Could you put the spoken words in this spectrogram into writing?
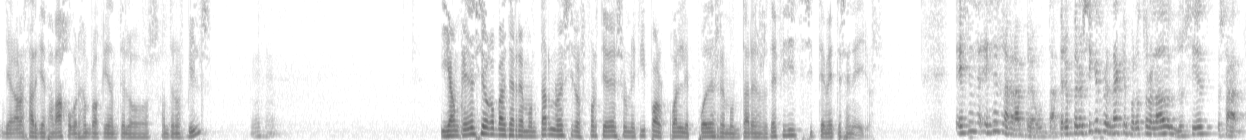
llegaron a estar 10 abajo, por ejemplo, aquí ante los, ante los Bills. Y aunque hayan sido capaces de remontar, no sé si los 49 son un equipo al cual le puedes remontar esos déficits si te metes en ellos. Esa es, esa es la gran pregunta. Pero, pero sí que es verdad que por otro lado, los o sea,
